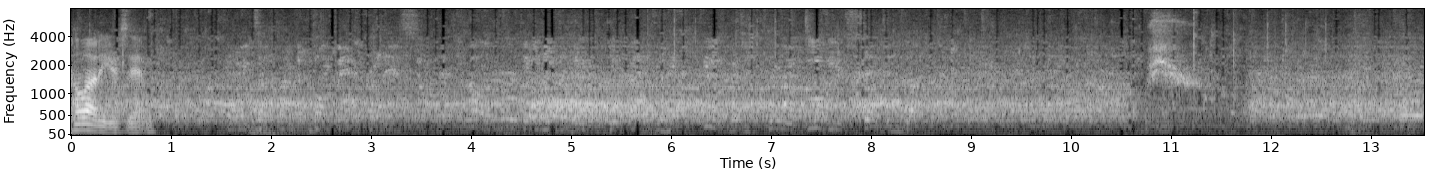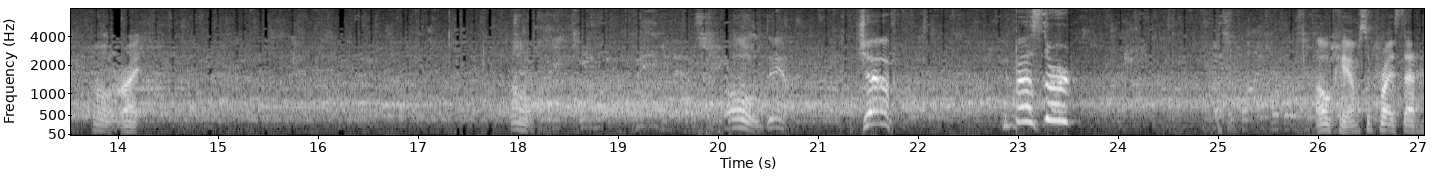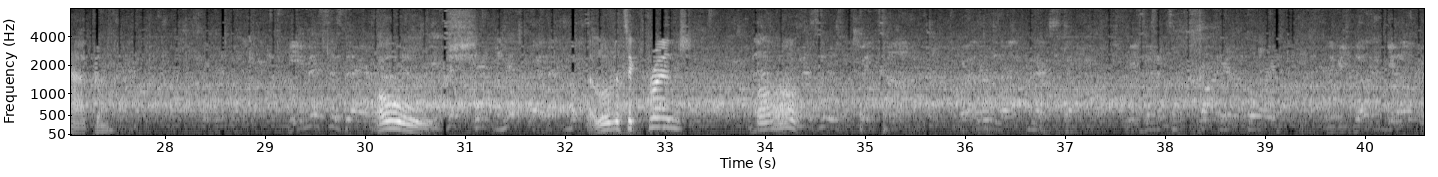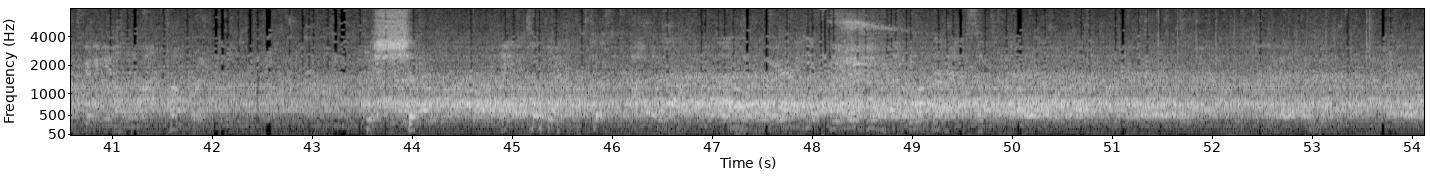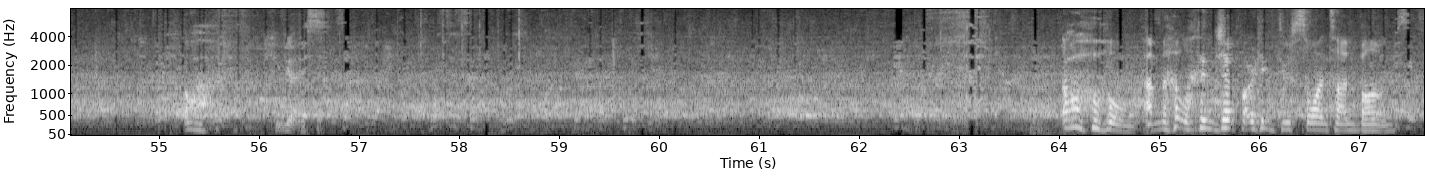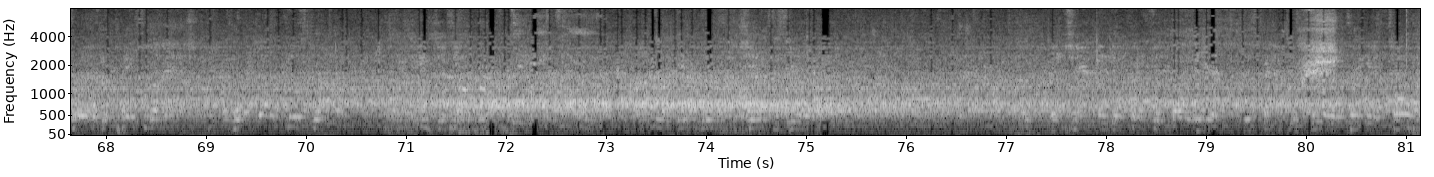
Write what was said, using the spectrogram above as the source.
hell out of here, Sam. All right. Oh. Oh, damn. Jeff! You bastard! Okay, I'm surprised that happened. Oh, shit. That lunatic fringe. Oh. Oh, I'm not letting Jeff Hardy do swanton bombs.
